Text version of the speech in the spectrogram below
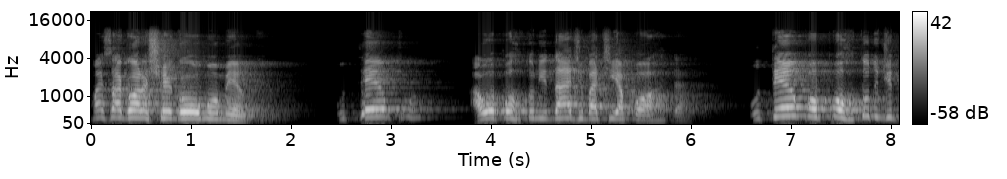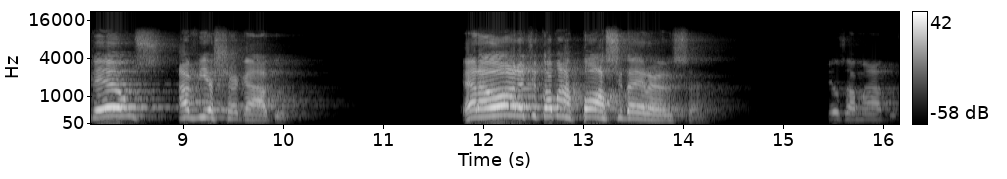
mas agora chegou o momento. O tempo, a oportunidade batia a porta. O tempo oportuno de Deus havia chegado. Era hora de tomar posse da herança. Meus amados,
